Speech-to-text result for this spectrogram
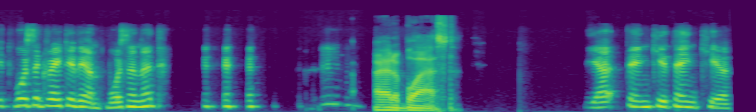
It was a great event, wasn't it? I had a blast. Yeah, thank you, thank you.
